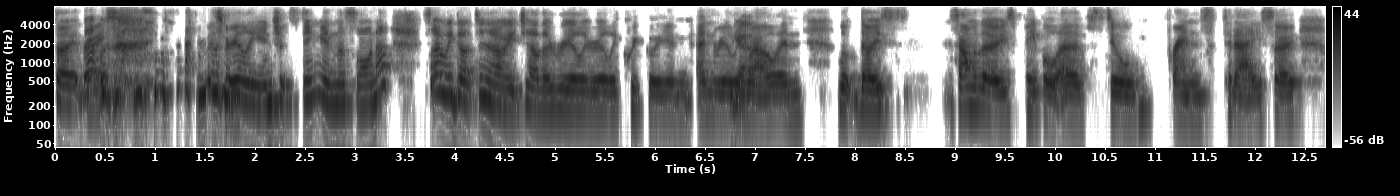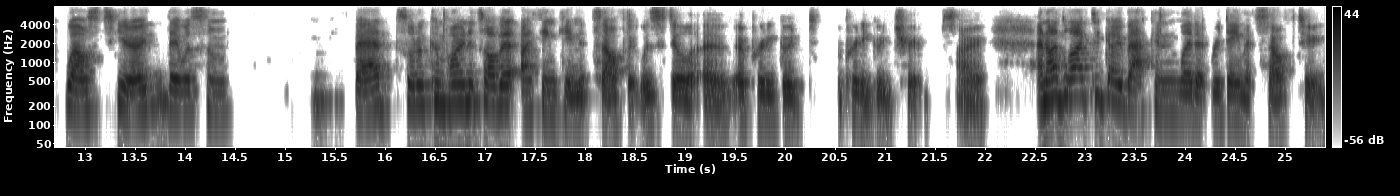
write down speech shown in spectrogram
so that great. was that was really interesting in the sauna. So we got to know each other really, really quickly and and really yeah. well. And look, those some of those people are still friends today. So whilst you know there was some bad sort of components of it, I think in itself it was still a, a pretty good a pretty good trip. So, and I'd like to go back and let it redeem itself too.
